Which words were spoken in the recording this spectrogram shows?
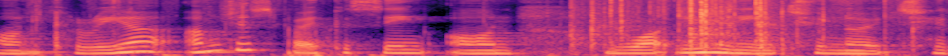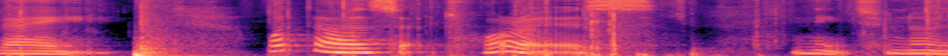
on career. I'm just focusing on what you need to know today. What does Taurus need to know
